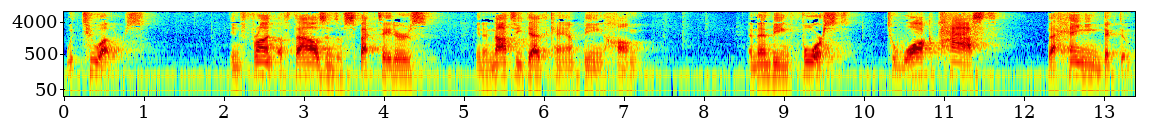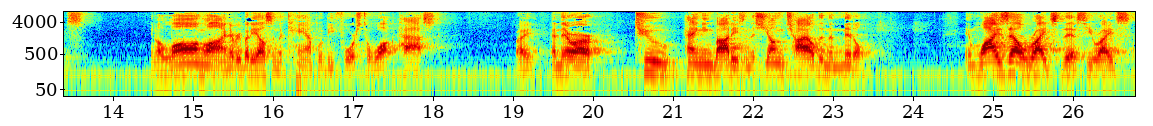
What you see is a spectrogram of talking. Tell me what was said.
with two others in front of thousands of spectators in a Nazi death camp being hung and then being forced to walk past the hanging victims. In a long line, everybody else in the camp would be forced to walk past. Right? And there are two hanging bodies and this young child in the middle. And Wiesel writes this he writes,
